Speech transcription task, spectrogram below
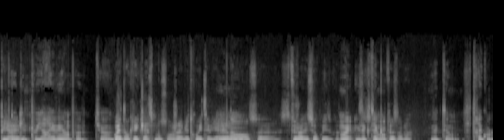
peut, y arriver. peut y arriver un peu. Tu vois. Ouais, donc les classements sont jamais trop établis à l'avance. Euh, c'est toujours des surprises. Quoi. Ouais, exactement. C'est plutôt sympa. Exactement. C'est très cool.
